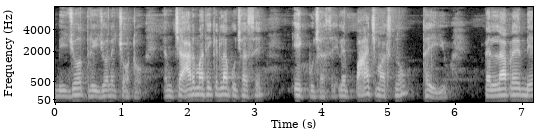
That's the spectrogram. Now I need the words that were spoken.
બીજો, ત્રીજો અને ચોથો. એમ ચારમાંથી કેટલા પૂછાશે? એક પૂછાશે. એટલે પાંચ માર્ક્સનું થઈ ગયું. પહેલાં આપણે બે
